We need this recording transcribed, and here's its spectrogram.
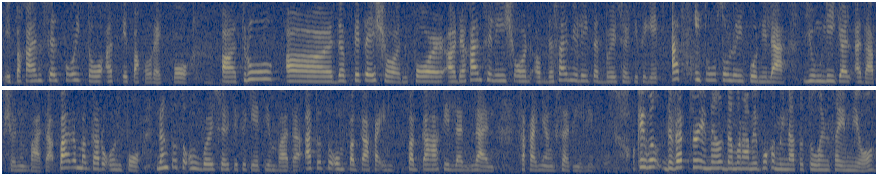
Ipa-cancel po ito at ipa-correct po uh, through uh, the petition for uh, the cancellation of the simulated birth certificate at itutuloy po nila yung legal adoption ng bata para magkaroon po ng totoong birth certificate yung bata at totoong pagkakain, pagkakakilanlan sa kanyang sarili po. Okay, well, Director Imelda, marami po kaming natutuhan sa inyo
